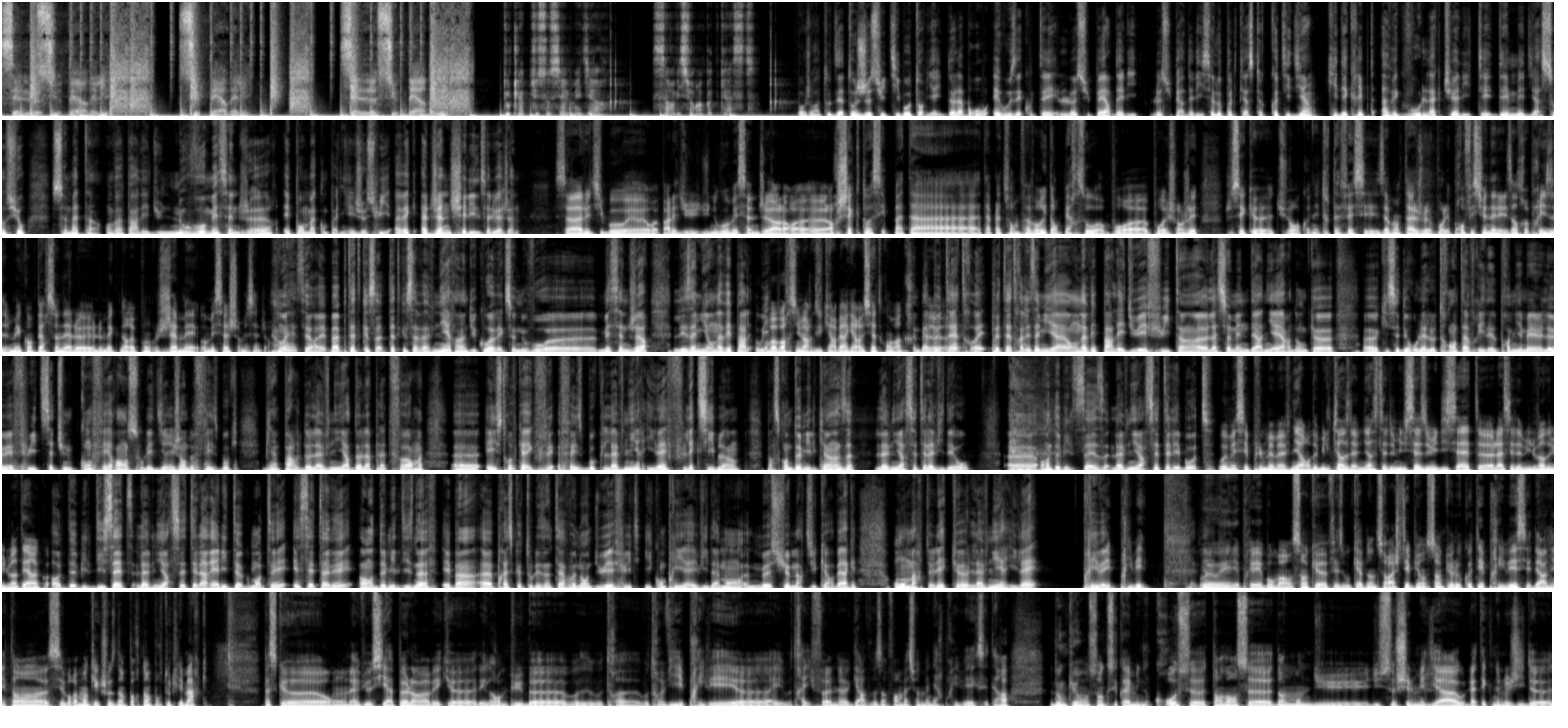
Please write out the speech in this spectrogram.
C'est le super délit. Super délit. C'est le super délit. Toute l'actu social média servie sur un podcast. Bonjour à toutes et à tous, je suis Thibaut Tourvieille de La Broue et vous écoutez Le Super Daily. Le Super Daily, c'est le podcast quotidien qui décrypte avec vous l'actualité des médias sociaux. Ce matin, on va parler du nouveau Messenger et pour m'accompagner, je suis avec Adjan Chelil. Salut Adjan. Salut Thibaut, on va parler du, nouveau Messenger. Alors, euh, alors je sais que toi, c'est pas ta, ta, plateforme favorite en perso hein, pour, euh, pour échanger. Je sais que tu reconnais tout à fait ses avantages pour les professionnels et les entreprises, mais qu'en personnel, euh, le mec ne répond jamais aux messages sur Messenger. Ouais, c'est vrai. Bah, peut-être que ça, peut-être que ça va venir, hein, du coup, avec ce nouveau Messenger. Les amis, on avait parlé. Oui. On va voir si Mark Zuckerberg a réussi à te convaincre. Bah, Peut-être, ouais, peut-être. Les amis, on avait parlé du F8 hein, la semaine dernière, donc qui s'est déroulé le 30 avril et le 1er mai. Le F8, c'est une conférence où les dirigeants de Facebook eh bien parlent de l'avenir de la plateforme. Euh, et il se trouve qu'avec Facebook, l'avenir, il est flexible, hein, parce qu'en 2015, l'avenir, c'était la vidéo. Euh, en 2016, l'avenir, c'était les bots. Oui, mais c'est plus le même avenir. En 2015, l'avenir, c'était 2016-2017. Euh, là, c'est 2020-2021. En 2017, l'avenir, c'était la réalité augmentée. Et cette année, en 2019, eh ben, euh, presque tous les intervenants du F8, y compris évidemment Monsieur Mark Zuckerberg, ont martelé que l'avenir, il est privé. privé. Oui, oui, il est privé. Bon, bah, on sent que Facebook a besoin de se racheter, puis on sent que le côté privé ces derniers temps, hein, c'est vraiment quelque chose d'important pour toutes les marques parce que euh, on a vu aussi Apple hein, avec euh, des grandes pubs euh, votre votre vie est privée et votre iPhone garde vos informations de manière privée etc donc on sent que c'est quand même une grosse tendance dans le monde du, du social media ou de la technologie de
